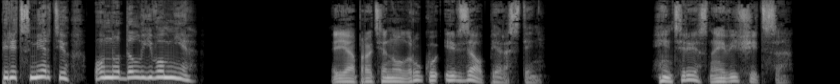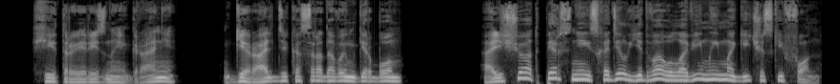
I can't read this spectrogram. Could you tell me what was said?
Перед смертью он отдал его мне». Я протянул руку и взял перстень. Интересная вещица. Хитрые резные грани, геральдика с родовым гербом. А еще от перстня исходил едва уловимый магический фон.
